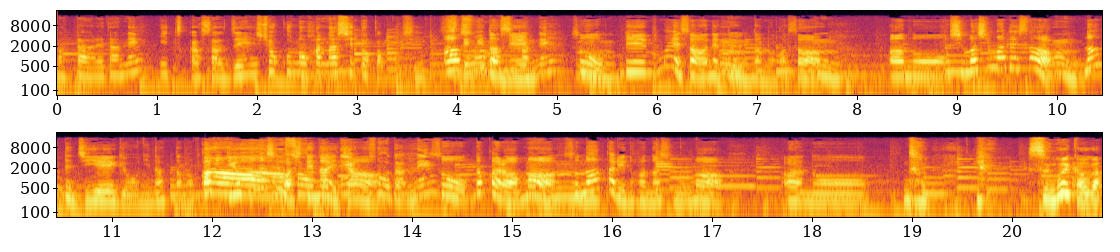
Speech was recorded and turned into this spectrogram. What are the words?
またあれだね。いつかさ前職の話とかもしあしてみますかね。そう、ん。で前さ姉と言ったのがさ、うん。あのしましまでさ、うん。なんで自営業になったのかっていう話はしてないじゃん。そうだね。そう。だからまあ、うんうん。そのあたりの話もまああのすごい顔が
